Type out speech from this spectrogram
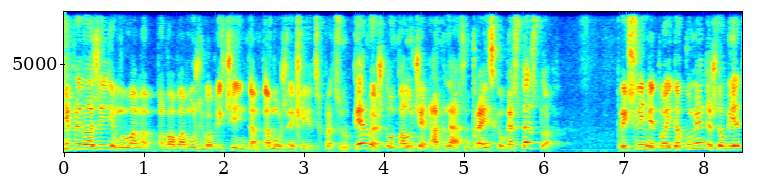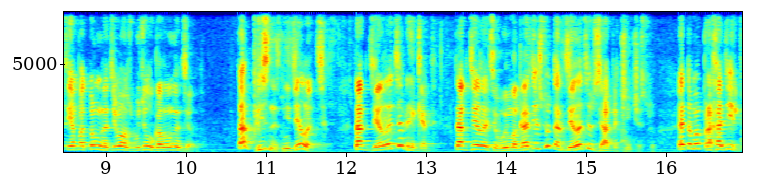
Не предложение, мы вам по- по- поможем в облегчении там, таможенных этих процедур. Первое, что он получает от нас, украинского государства, пришли мне твои документы, чтобы я тебе потом на тебя возбудил уголовное дело. Так бизнес не делается. Так делается рэкет. Так делается вымогательство, так делается взяточничество. Это мы проходили.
